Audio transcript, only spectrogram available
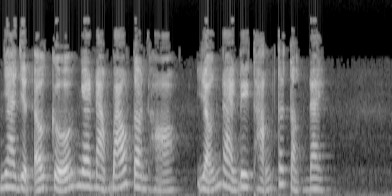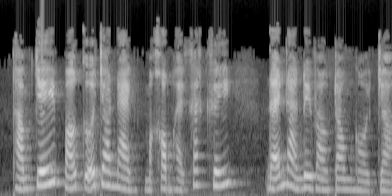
Nhà dịch ở cửa nghe nàng báo tên họ, dẫn nàng đi thẳng tới tận đây. Thậm chí mở cửa cho nàng mà không hề khách khí, để nàng đi vào trong ngồi chờ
